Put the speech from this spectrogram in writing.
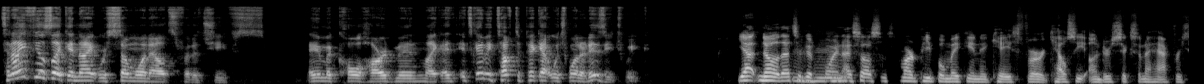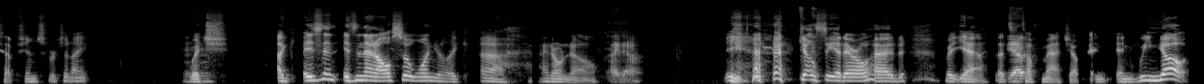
tonight feels like a night where someone else for the Chiefs, maybe Mecole Hardman. Like it's going to be tough to pick out which one it is each week. Yeah, no, that's a good point. Mhm. I saw some smart people making a case for Kelce under six and a half receptions for tonight, Mhm. which uh, isn't isn't that also one you're like, uh, I don't know. I know. Yeah, Kelce at Arrowhead, but yeah, that's Yep. a tough matchup, and and we know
